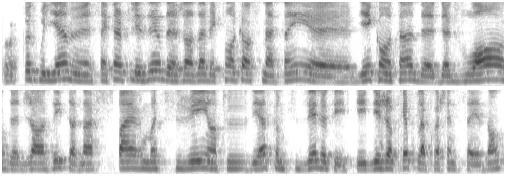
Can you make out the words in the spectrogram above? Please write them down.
Écoute, William, euh, ça a été un plaisir de jaser avec toi encore ce matin. bien content de, te voir, de te jaser. Tu as l'air super motivé, enthousiaste. Comme tu disais, tu es, déjà prêt pour la prochaine saison.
